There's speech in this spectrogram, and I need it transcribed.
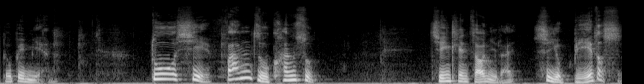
都被免了。多谢藩主宽恕。今天找你来是有别的事。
